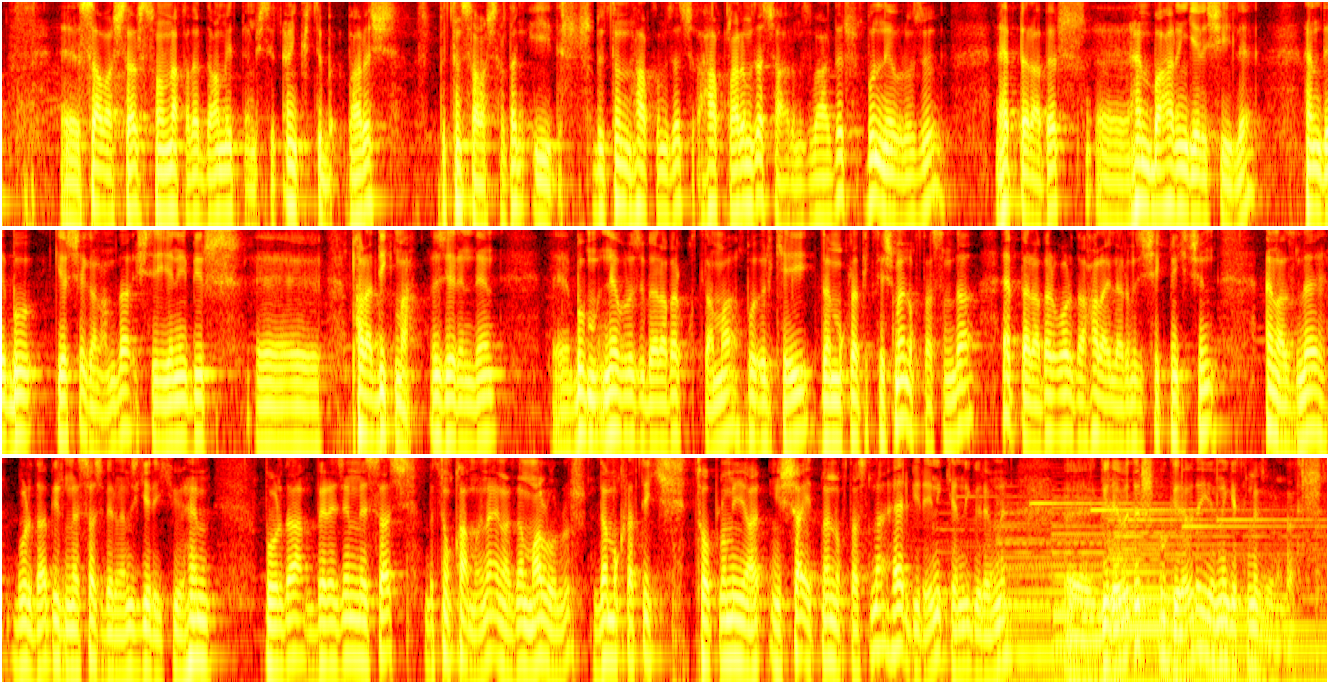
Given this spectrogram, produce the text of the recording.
savaşlar sonuna kadar devam etmemiştir. En kötü barış bütün savaşlardan iyidir. Bütün halkımıza, halklarımıza çağrımız vardır. Bu Nevruz'u hep beraber e, hem baharın gelişiyle hem de bu gerçek anlamda işte yeni bir e, paradigma üzerinden e, bu Nevruz'u beraber kutlama, bu ülkeyi demokratikleşme noktasında hep beraber orada halaylarımızı çekmek için en azından burada bir mesaj vermemiz gerekiyor. Hem Burada vereceğim mesaj bütün kamuoyuna en azından mal olur. Demokratik toplumu inşa etme noktasında her bireyin kendi görevini e, görevidir. Bu görevi de yerine getirmek zorundadır.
